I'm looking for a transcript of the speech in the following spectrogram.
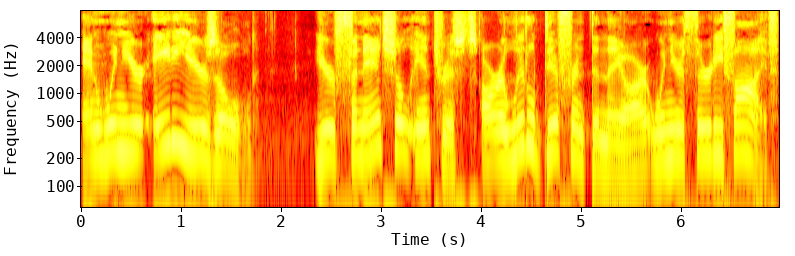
and when you're eighty years old, your financial interests are a little different than they are when you're 35.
